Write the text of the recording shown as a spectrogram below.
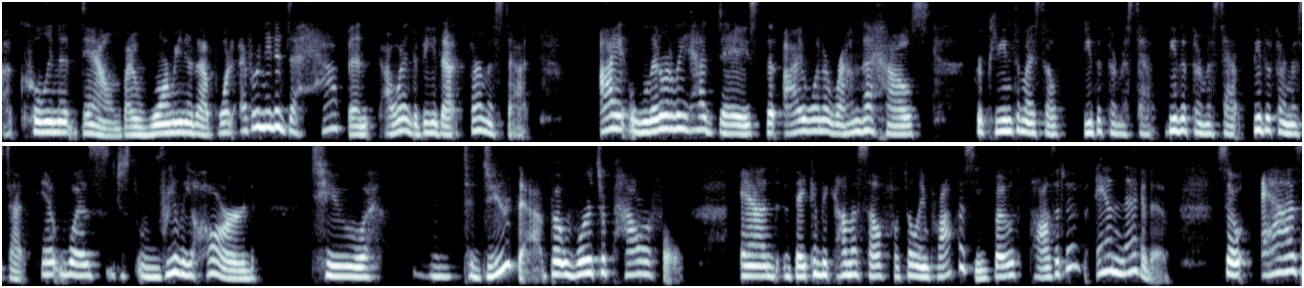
uh, cooling it down, by warming it up, whatever needed to happen. I wanted to be that thermostat. I literally had days that I went around the house repeating to myself, be the thermostat, be the thermostat, be the thermostat. It was just really hard to to do that, but words are powerful and they can become a self fulfilling prophecy, both positive and negative. So, as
